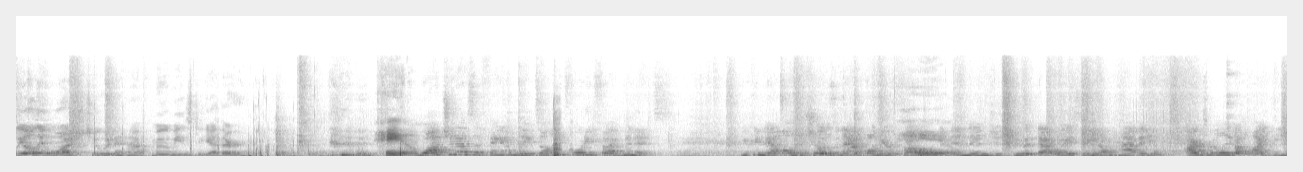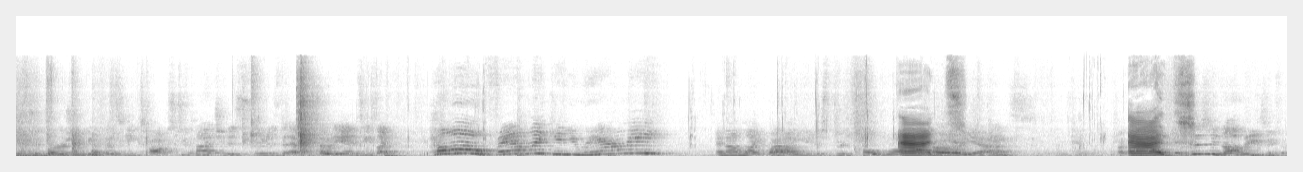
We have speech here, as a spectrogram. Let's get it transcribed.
we only watched two and a half movies together. Ham. Watch it as a family. It's only 45 minutes. You can download the Chosen app on your phone Damn. and then just do it that way so you don't have any. I really don't like the YouTube version because he talks too much and as soon as the episode ends, he's like, Hello, family, can you hear me? And I'm like, wow, you just threw cold water. Ads. Oh, yeah. Ads. This is enough. Freezing them.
